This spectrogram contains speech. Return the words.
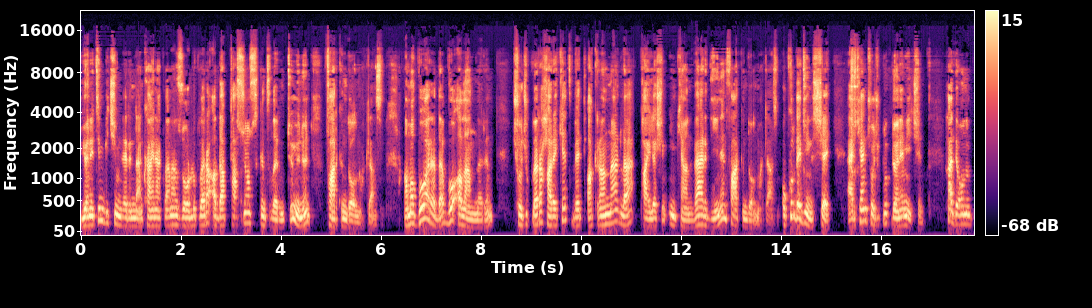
yönetim biçimlerinden kaynaklanan zorluklara adaptasyon sıkıntıların tümünün farkında olmak lazım. Ama bu arada bu alanların çocuklara hareket ve akranlarla paylaşım imkanı verdiğinin farkında olmak lazım. Okul dediğiniz şey erken çocukluk dönemi için. Hadi onun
